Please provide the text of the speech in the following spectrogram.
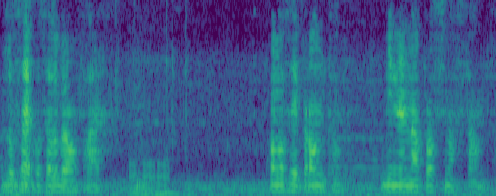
Lo sai cosa dobbiamo fare? Quando sei pronto, vieni nella prossima stanza.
